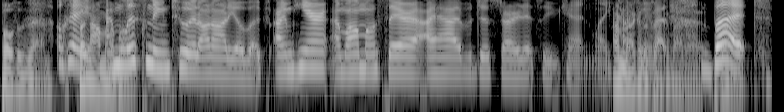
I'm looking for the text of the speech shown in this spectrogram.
Both of them. Okay, Phenomenal I'm books. listening to it on audiobooks. I'm here. I'm almost there. I have just started it, so you can't like. I'm not going to talk about it. it. But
